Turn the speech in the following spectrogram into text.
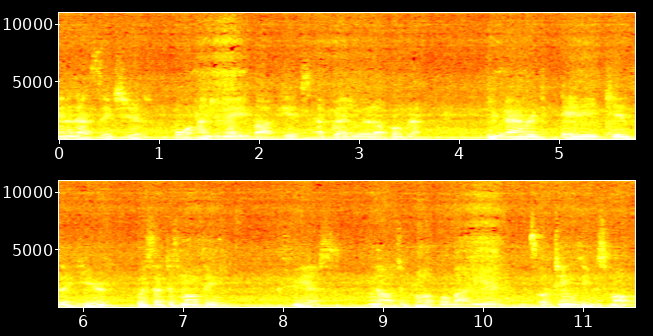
and in that six years, 485 kids have graduated our program. You average 80 kids a year with such a small team? Yes, and I was deployed for about a year, so the team was even smaller.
